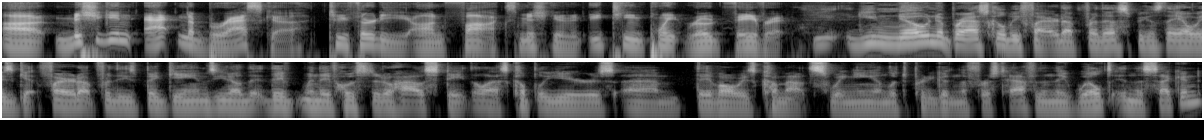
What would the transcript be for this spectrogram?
Uh, Michigan at Nebraska, 2.30 on Fox. Michigan, an 18-point road favorite. You, you know Nebraska will be fired up for this because they always get fired up for these big games. You know, they, have when they've hosted Ohio State the last couple of years, um, they've always come out swinging and looked pretty good in the first half, and then they wilt in the second.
